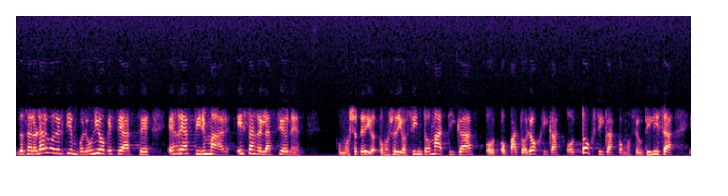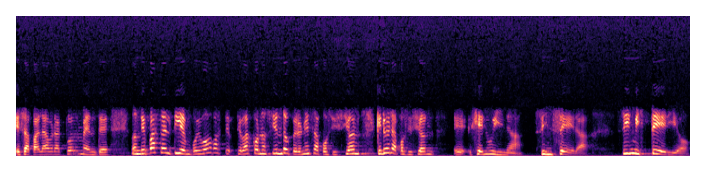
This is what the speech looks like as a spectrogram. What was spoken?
Entonces, a lo largo del tiempo, lo único que se hace es reafirmar esas relaciones, como yo te digo, como yo digo, sintomáticas o, patológicas o tóxicas, como se utiliza esa palabra actualmente, donde pasa el tiempo y vos te, vas conociendo, pero en esa posición que no es la posición eh, genuina, sincera, sin misterio,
